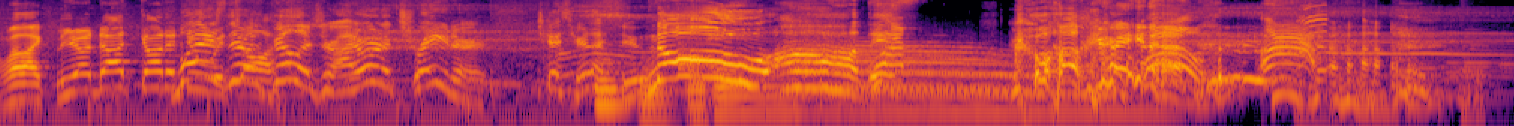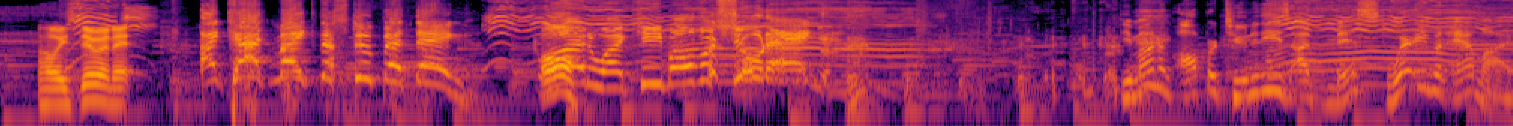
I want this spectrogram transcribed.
Well, like, You're not gonna Why do is it, there a Josh. villager? I heard a traitor. Did you guys hear that too? no! Oh, this. What? Well, Crainer! Ah! Oh, he's doing it. I can't make the stupid thing. Why Oh, do I keep overshooting? The amount of opportunities I've missed. Where even am I?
